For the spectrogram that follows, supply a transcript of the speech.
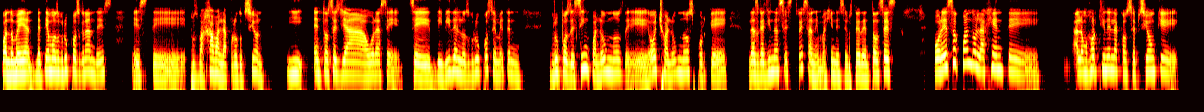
cuando metíamos grupos grandes, este, pues bajaba la producción. Y entonces ya ahora se, se dividen los grupos, se meten grupos de cinco alumnos, de ocho alumnos, porque las gallinas se estresan, imagínese usted. Entonces, por eso cuando la gente a lo mejor tiene la concepción que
